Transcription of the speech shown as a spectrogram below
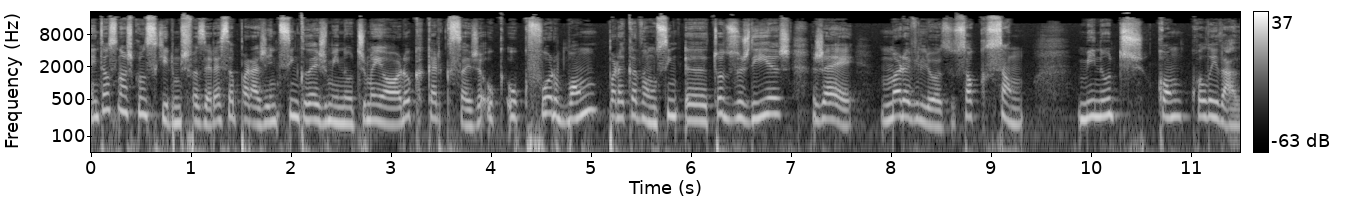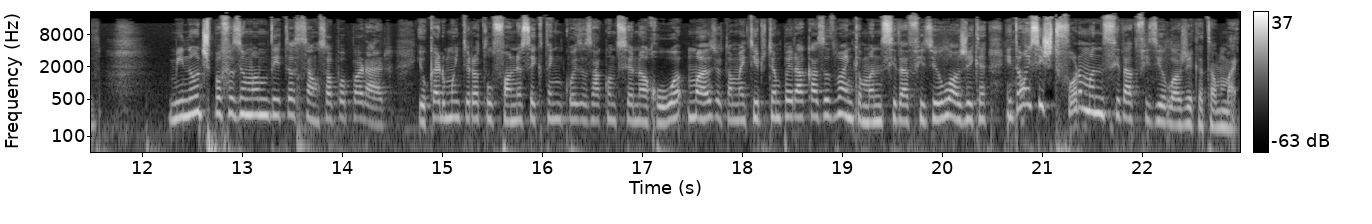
Então se nós conseguirmos fazer essa paragem de 5, 10 minutos, meia hora, o que quer que seja, o, o que for bom para cada um, cinco, uh, todos os dias, já é maravilhoso. Só que são minutos com qualidade minutos para fazer uma meditação, só para parar. Eu quero muito ir ao telefone, eu sei que tenho coisas a acontecer na rua, mas eu também tiro tempo para ir à casa de banho, que é uma necessidade fisiológica. Então, e se isto for uma necessidade fisiológica também?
